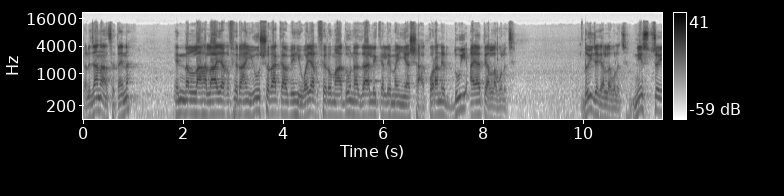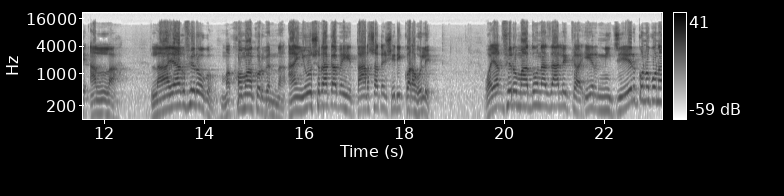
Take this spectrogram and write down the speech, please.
তাহলে জানা আছে, তাই না? কোরআনের দুই আয়াতে আল্লাহ বলেছে। দুই জায়গায় আল্লাহ বলেছে, নিশ্চয়ই আল্লাহ লায়াক ফেরোগো ক্ষমা করবেন না। বেহি, তার সাথে শিরিক করা হলে। ওয়াক ফেরো মাদুনা জালেকা এর নিচের কোনো গোনা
